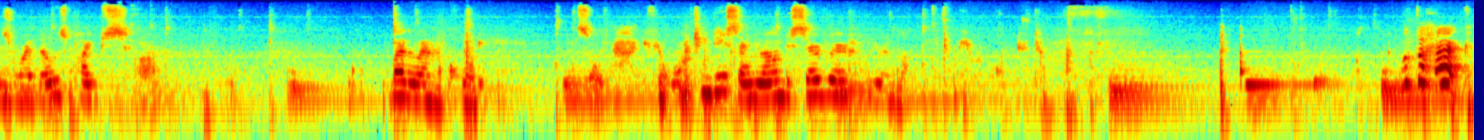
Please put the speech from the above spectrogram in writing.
is where those pipes are. By the way, I'm recording. So if you're watching this and you're on the server, you're lucky to be recorded. What the heck?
